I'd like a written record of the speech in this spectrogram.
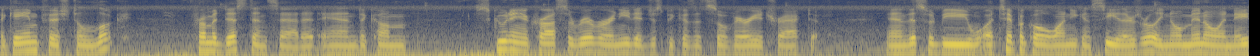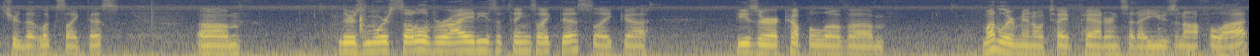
a game fish, to look from a distance at it and to come scooting across the river and eat it just because it's so very attractive. And this would be a typical one you can see. There's really no minnow in nature that looks like this. Um, there's more subtle varieties of things like this. Like uh, these are a couple of um, muddler minnow type patterns that I use an awful lot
